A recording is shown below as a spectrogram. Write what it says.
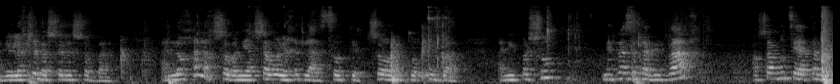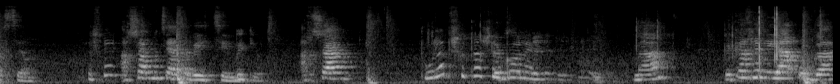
אני הולכת לבשל לשבת. אני לא יכולה לחשוב, אני עכשיו הולכת לעשות את צ'ונט או עוגה. אני פשוט נכנסת למטבח, עכשיו מוציאה את המיקסר. יפה, עכשיו מוציאה את הביצים. בדיוק. עכשיו, פעולה פשוטה של גולם. מה? וככה נהיה עוגה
